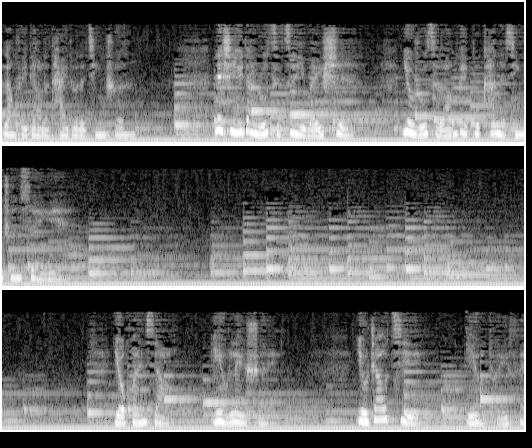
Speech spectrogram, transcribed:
浪费掉了太多的青春，那是一段如此自以为是，又如此狼狈不堪的青春岁月。有欢笑，也有泪水；有朝气，也有颓废；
